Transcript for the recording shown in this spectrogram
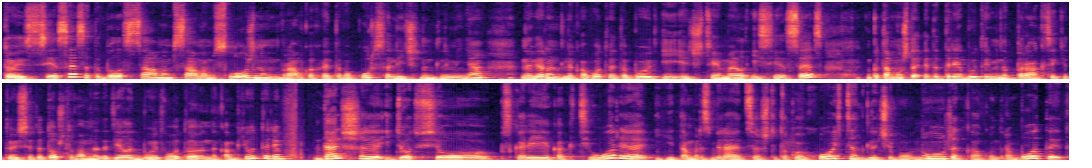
То есть CSS это было самым-самым сложным в рамках этого курса лично для меня. Наверное, для кого-то это будет и HTML, и CSS, потому что это требует именно практики. То есть это то, что вам надо делать будет вот э, на компьютере. Дальше идет все скорее как теория, и там разбирается, что такое хостинг, для чего он нужен, как он работает,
